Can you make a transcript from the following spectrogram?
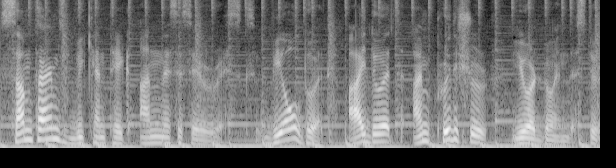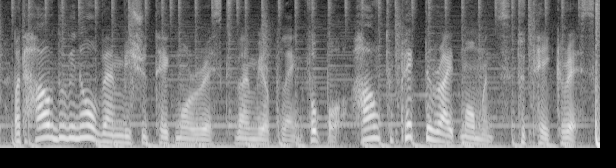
Sometimes we can take unnecessary risks. We all do it. I do it. I'm pretty sure you are doing this too. But how do we know when we should take more risks when we are playing football? How to pick the right moments to take risks?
